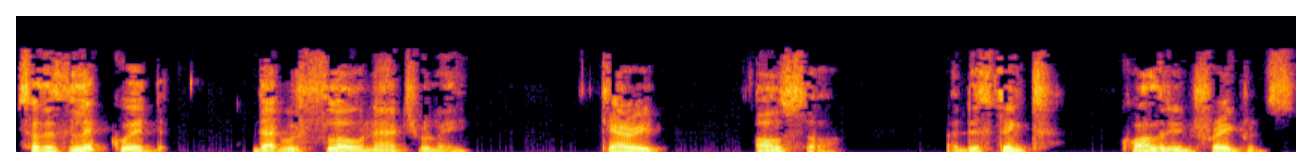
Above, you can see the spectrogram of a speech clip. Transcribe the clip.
So this liquid that would flow naturally carried also a distinct quality and fragrance.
